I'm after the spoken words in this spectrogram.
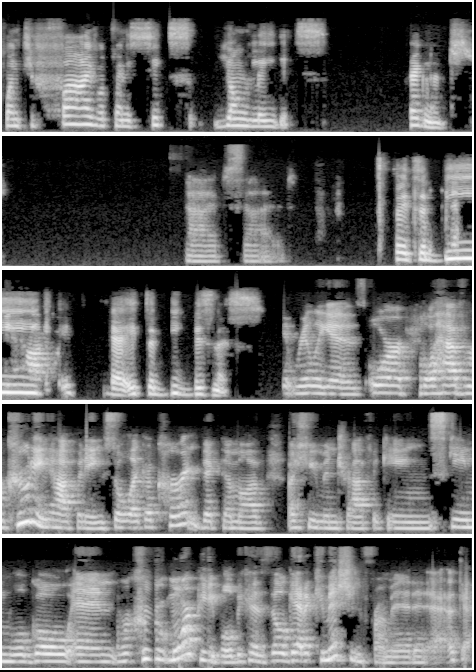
25 or 26 young ladies pregnant. Sad, sad. So it's a big, yeah, it's a big business. It really is. Or we'll have recruiting happening. So, like a current victim of a human trafficking scheme will go and recruit more people because they'll get a commission from it. And uh, okay,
